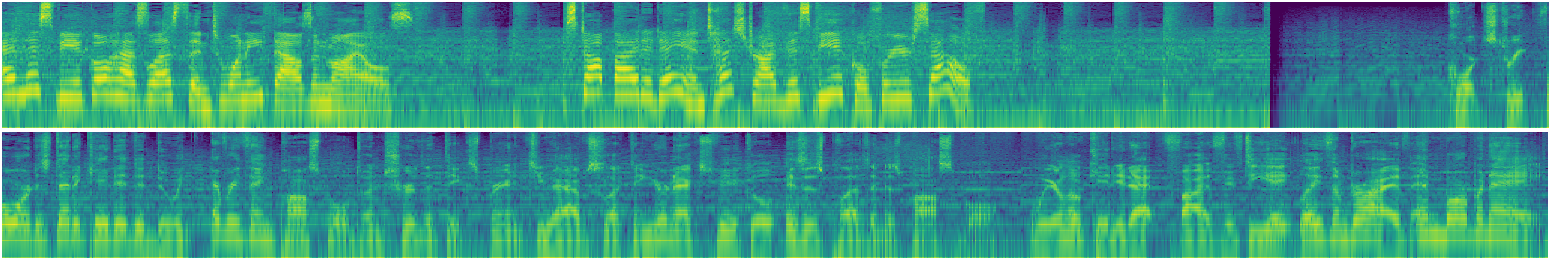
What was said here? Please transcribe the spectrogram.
and this vehicle has less than 20,000 miles. Stop by today and test drive this vehicle for yourself. Court Street Ford is dedicated to doing everything possible to ensure that the experience you have selecting your next vehicle is as pleasant as possible. We are located at 558 Latham Drive in Bourbonnais.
